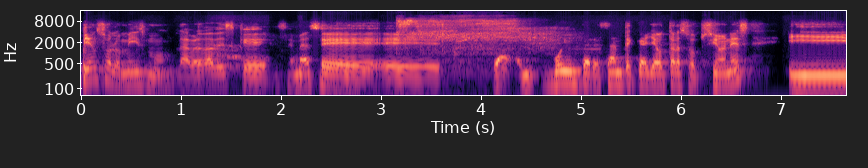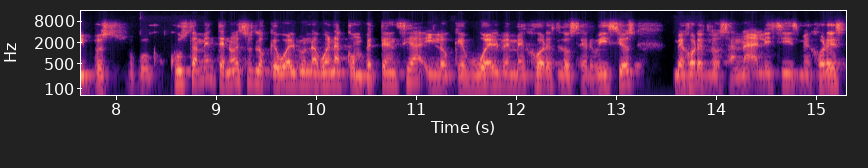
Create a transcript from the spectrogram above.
pienso lo mismo. La verdad es que se me hace eh, muy interesante que haya otras opciones y pues justamente, ¿no? Eso es lo que vuelve una buena competencia y lo que vuelve mejores los servicios, mejores los análisis, mejores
